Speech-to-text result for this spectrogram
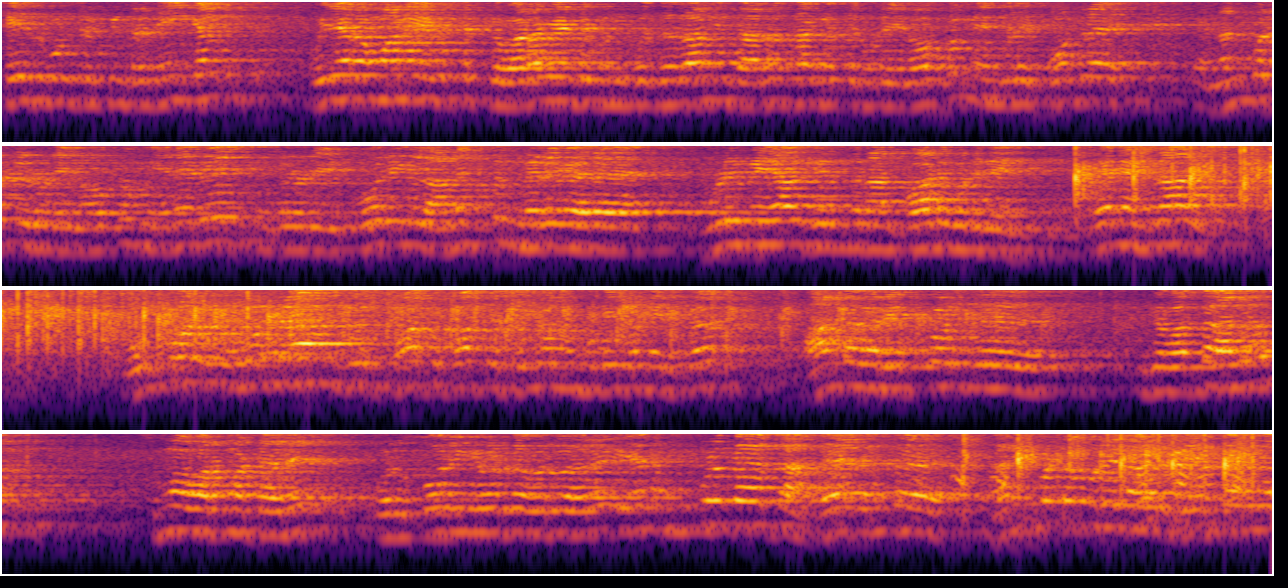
செய்து கொண்டிருக்கின்ற நீங்கள் உயரமான இடத்துக்கு வர வேண்டும் என்பதுதான் இந்த அரசாங்கத்தினுடைய நோக்கம் எங்களை போன்ற நண்பர்களுடைய நோக்கம். எனவே உங்களுடைய கோரிகள் அனைத்தும் நிறைவேற முழுமையாக இருந்து நான் பாடுபடுவேன். ஏனென்றால் ஒவ்வொரு ஒவ்வொன்றாக உங்களுக்கு பார்த்து பார்த்து செய்யணும் முடிவு பண்ணியிருக்கேன் ஆண்டவர் எப்பொழுது இங்கே வந்தாலும் சும்மா வரமாட்டார். ஒரு கோரிக்கையோடு தான் வருவார். ஏன்னா உங்களுக்காக தான் வேற எந்த தனிப்பட்ட முறையில் அவருக்கு எந்தவித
